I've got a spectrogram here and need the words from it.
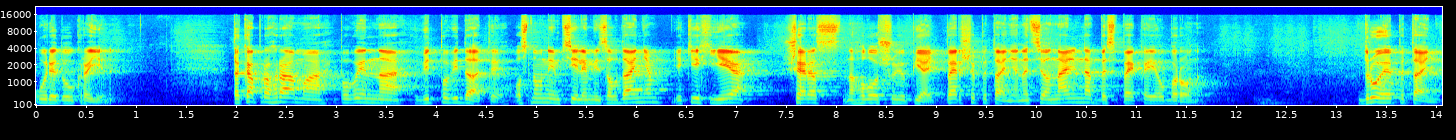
уряду України. Така програма повинна відповідати основним цілям і завданням, яких є, ще раз наголошую, п'ять. Перше питання національна безпека і оборона. Друге питання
